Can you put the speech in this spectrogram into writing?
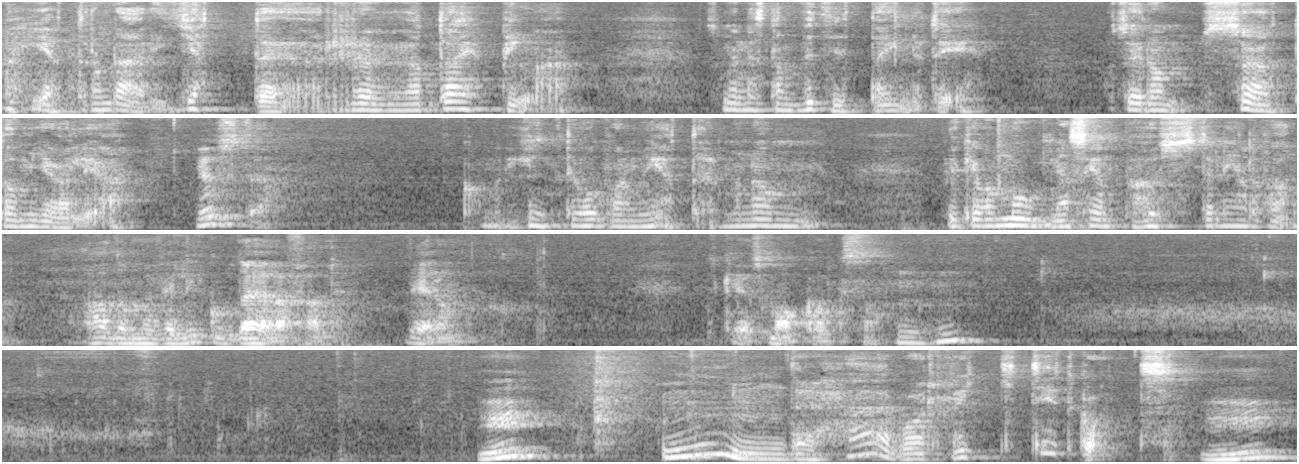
Vad heter de där jätteröda äpplena? Som är nästan vita inuti. Och så är de söta och mjöliga. Just det. Kommer inte ihåg vad de heter. Men de brukar vara mogna sent på hösten i alla fall. Ja, de är väldigt goda i alla fall. Det är de. Ska jag smaka också. Mhm. Mm. Mm, det här var riktigt gott. Mm.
